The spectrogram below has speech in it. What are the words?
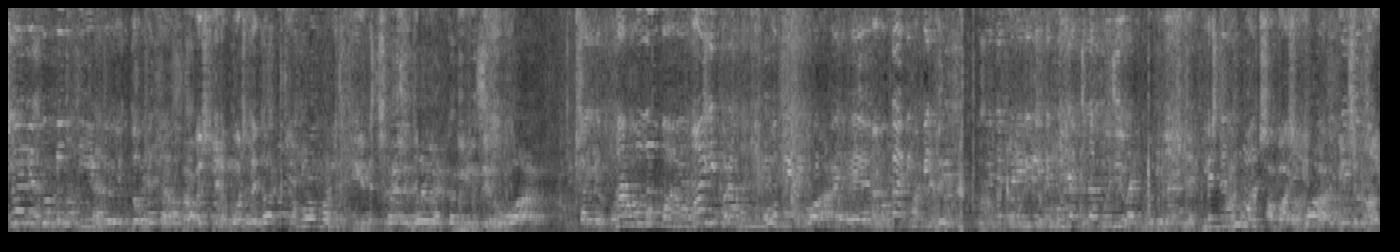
Члени комісії. Хто писав? Ви що, можете? Шановна члени комісії, увага. На голова має право, поки е, поки він підписує, не перевірите, бо як заболіла людина. Ми ж не думали, що... А ваш ваш підчеркнув?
